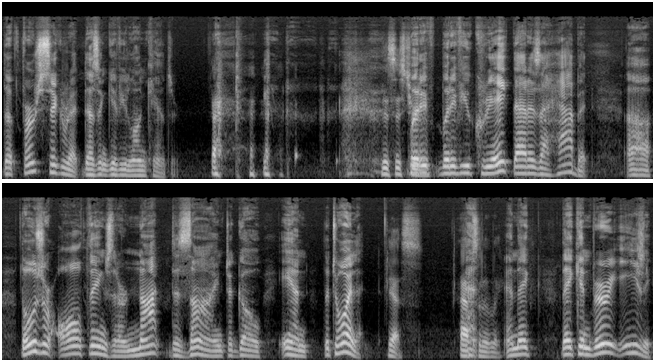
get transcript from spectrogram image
the first cigarette doesn't give you lung cancer. this is true. But if but if you create that as a habit, uh, those are all things that are not designed to go in the toilet. yes, And- absolutely. And, they they can very easy.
